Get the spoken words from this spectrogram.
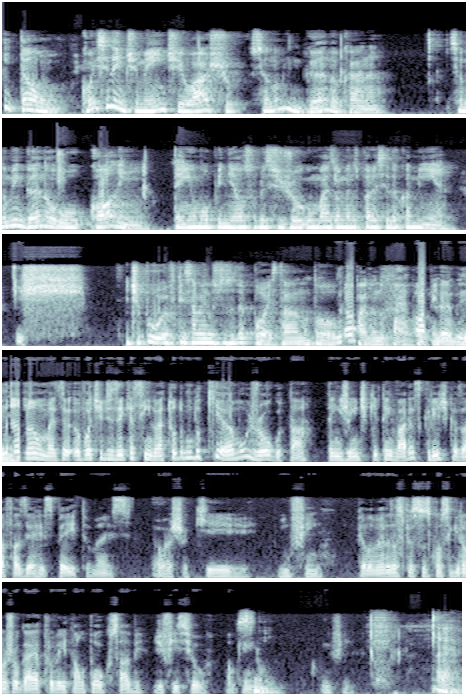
Então, coincidentemente, eu acho, se eu não me engano, cara, se eu não me engano, o Colin tem uma opinião sobre esse jogo mais ou menos parecida com a minha. Ixi. E tipo, eu fiquei sabendo disso depois, tá? Eu não tô Não, pagando pau pra Ó, opinião dele. não, não, mas eu, eu vou te dizer que assim, não é todo mundo que ama o jogo, tá? Tem gente que tem várias críticas a fazer a respeito, mas eu acho que, enfim, pelo menos as pessoas conseguiram jogar e aproveitar um pouco, sabe? Difícil alguém, Sim. enfim. É.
